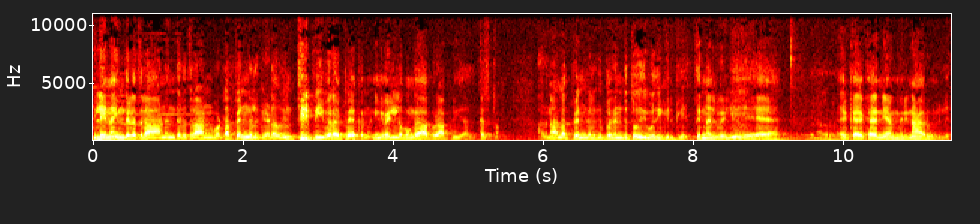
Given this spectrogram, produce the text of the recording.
இல்லைன்னா இந்த இடத்துல ஆண் இந்த இடத்துல ஆண் போட்டால் பெண்களுக்கு இடம் திருப்பி இவரை பேக்கணும். நீங்கள் வெளியில் போங்க அப்புறம் அப்படி அது கஷ்டம். அதனால் பெண்களுக்கு இப்போ ரெண்டு தொகுதி ஒதுக்கியிருக்கு. திருநெல்வேலி க கன்னியாகுமரி நாகர்கோவில்.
